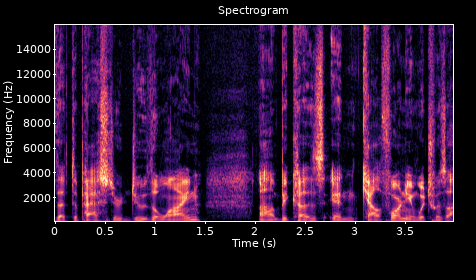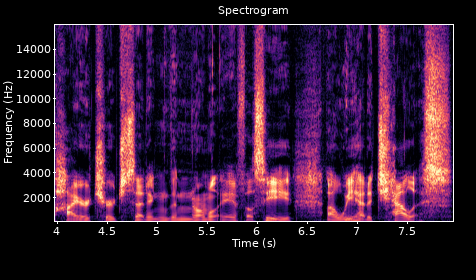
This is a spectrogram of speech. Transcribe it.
that the pastor do the wine. Uh, because in California, which was a higher church setting than normal AFLC, uh, we had a chalice,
